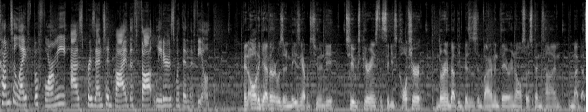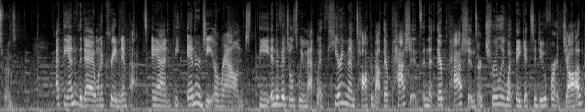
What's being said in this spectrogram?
come to life before me as presented by the thought leaders within the field. And altogether, it was an amazing opportunity to experience the city's culture, learn about the business environment there, and also spend time with my best friends at the end of the day, I want to create an impact. And the energy around the individuals we met with, hearing them talk about their passions and that their passions are truly what they get to do for a job,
